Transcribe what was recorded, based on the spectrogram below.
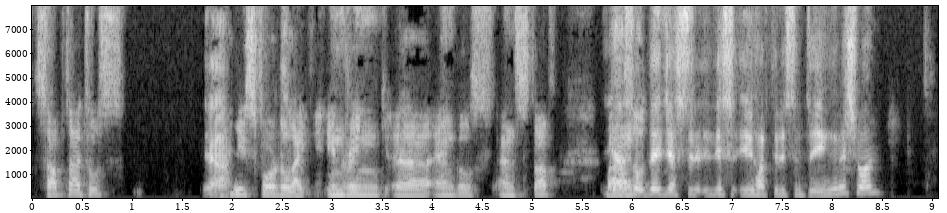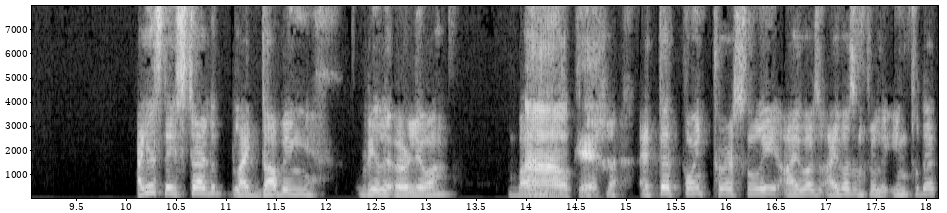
subtitles. Yeah. At least for the like in ring uh, angles and stuff. But yeah. So they just this you have to listen to English one. I guess they started like dubbing really early on. But Ah, okay. sure. at that point, personally, I was I wasn't really into that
